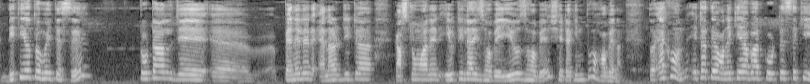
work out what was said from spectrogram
দ্বিতীয়ত হইতেছে টোটাল যে প্যানেলের এনার্জিটা কাস্টমারের ইউটিলাইজ হবে, ইউজ হবে, সেটা কিন্তু হবে না। তো এখন এটাতে অনেকে আবার করতেছে কি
